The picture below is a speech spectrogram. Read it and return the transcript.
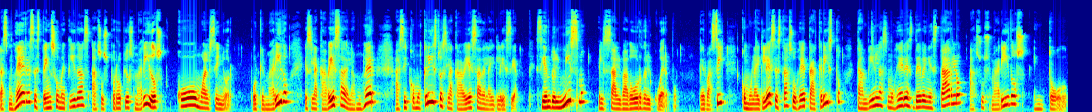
las mujeres estén sometidas a sus propios maridos como al Señor porque el marido es la cabeza de la mujer, así como Cristo es la cabeza de la iglesia, siendo el mismo el salvador del cuerpo. Pero así como la iglesia está sujeta a Cristo, también las mujeres deben estarlo a sus maridos en todo.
